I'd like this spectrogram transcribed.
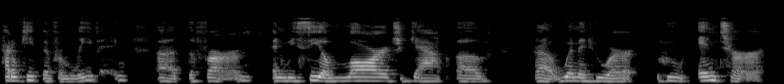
how do we keep them from leaving uh, the firm and we see a large gap of uh, women who are who enter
